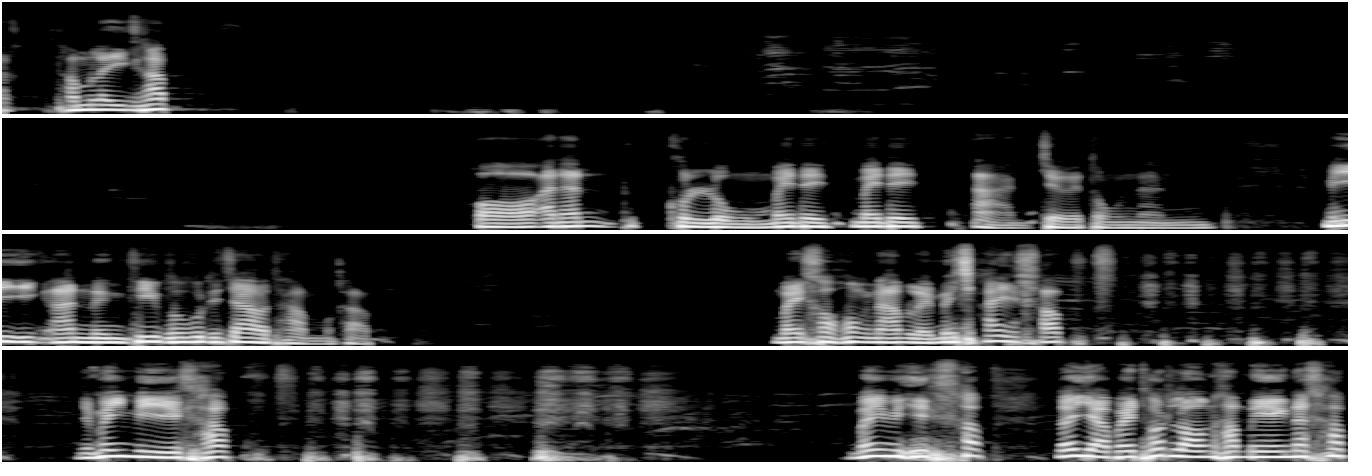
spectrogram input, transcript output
กทำอะไรอีกครับ อ๋ออันนั้นคุณลุงไม่ได้ไม่ได้อ่านเจอตรงนั้น มีอีกอันหนึ่งที่พระพุทธเจ้าทำครับ ไม่เข้าห้องน้ำเลยไม่ใช่ครับยังไม่มีครับ ไม่มีครับ แล้วอย่าไปทดลองทำเองนะครับ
